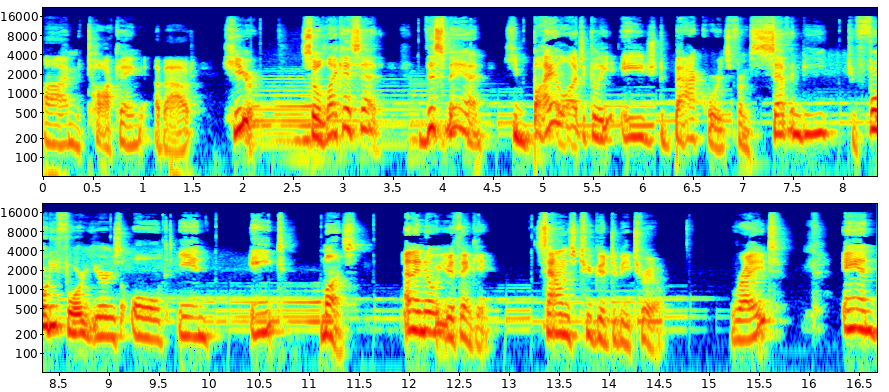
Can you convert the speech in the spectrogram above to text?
I'm talking about here. So, like I said, this man, he biologically aged backwards from 70 to 44 years old in eight months. And I know what you're thinking. Sounds too good to be true, right? And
